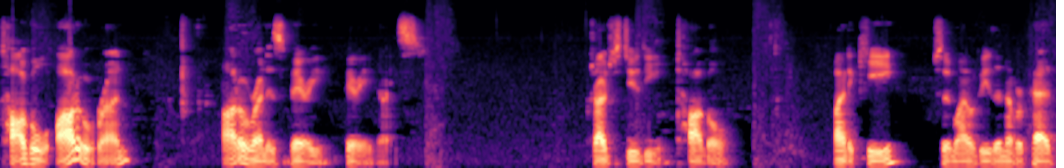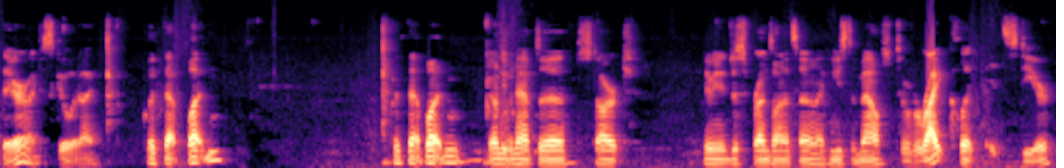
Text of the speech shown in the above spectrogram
toggle auto run. Auto run is very, very nice. I just do the toggle. Find a key. So mine would be the number pad there. I just go and I click that button. Click that button. Don't even have to start I mean, it just runs on its own. I can use the mouse to right click and steer.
